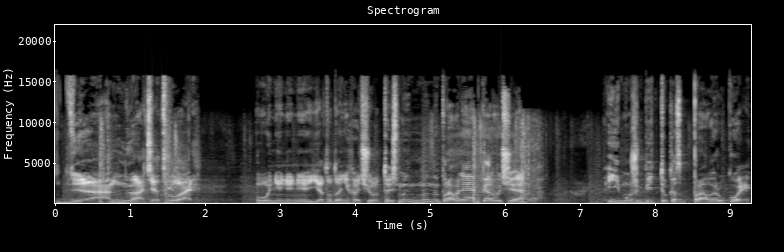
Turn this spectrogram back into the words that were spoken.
Да, на тебе, тварь. О, не-не-не, я туда не хочу. То есть мы, мы направляем, короче, и можем бить только правой рукой.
